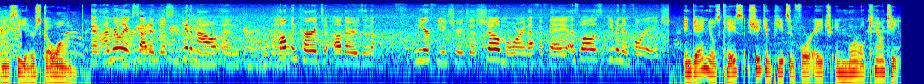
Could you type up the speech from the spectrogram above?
as the years go on. And I'm really excited just to get them out and help encourage others in the near future to show more in FFA as well as even in 4 H. In Daniel's case, she competes in 4 H in Morrill County.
